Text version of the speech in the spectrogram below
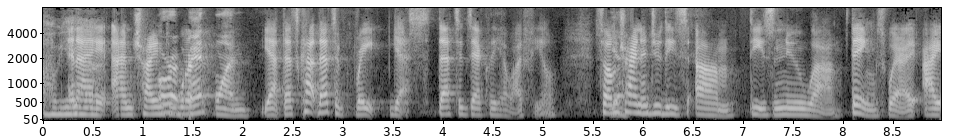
Oh, yeah. And I, I'm trying Or to a work. bent one? Yeah, that's kind that's a great yes. That's exactly how I feel. So I'm Yeah. trying to do these um these new uh, things where I, I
